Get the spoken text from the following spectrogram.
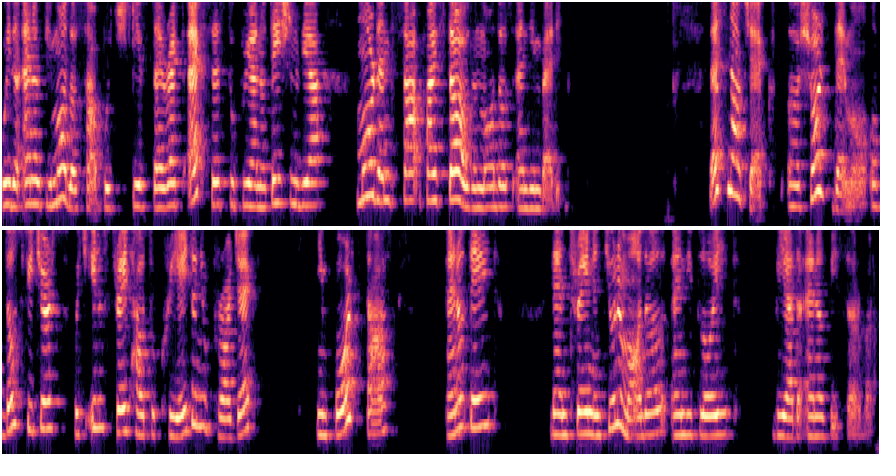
with the NLP Models Hub, which gives direct access to pre-annotation via more than 5,000 models and embeddings. Let's now check a short demo of those features which illustrate how to create a new project, import tasks, annotate, then train and tune a model and deploy it via the NLP server.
